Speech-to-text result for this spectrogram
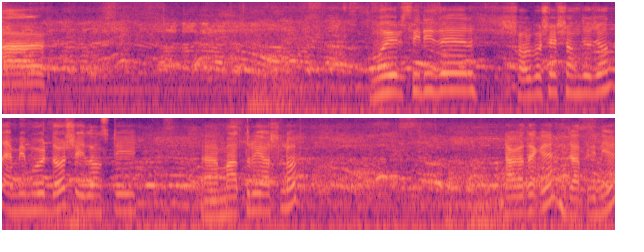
আর ময়ূর সিরিজের সর্বশেষ সংযোজন এমবি ময়ূর দশ এই লঞ্চটি মাত্রই আসলো ঢাকা থেকে যাত্রী নিয়ে।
